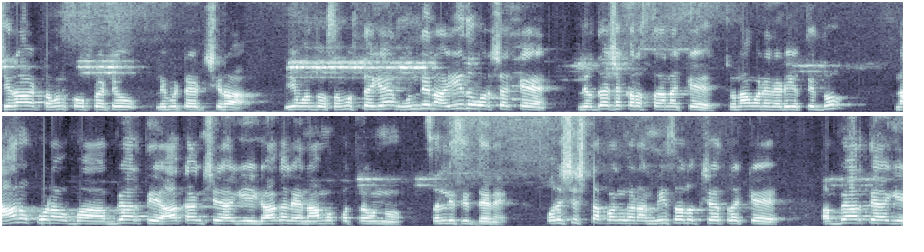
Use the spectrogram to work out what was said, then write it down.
Sira town cooperative limited Sira ಈ ಒಂದು ಸಂಸ್ಥೆಗೆ ಮುಂದಿನ ಐದು ವರ್ಷಕ್ಕೆ ನಿರ್ದೇಶಕರ ಸ್ಥಾನಕ್ಕೆ ಚುನಾವಣೆ ನಡೆಯುತ್ತಿದ್ದು, ನಾನು ಕೂಡ ಒಬ್ಬ ಅಭ್ಯರ್ಥಿ ಆಕಾಂಕ್ಷಿಯಾಗಿ ಈಗಾಗಲೇ ನಾಮಪತ್ರವನ್ನು ಸಲ್ಲಿಸಿದ್ದೇನೆ. ಪರಿಶಿಷ್ಟ ಪಂಗಡ ಮೀಸಲು ಕ್ಷೇತ್ರಕ್ಕೆ ಅಭ್ಯರ್ಥಿಯಾಗಿ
